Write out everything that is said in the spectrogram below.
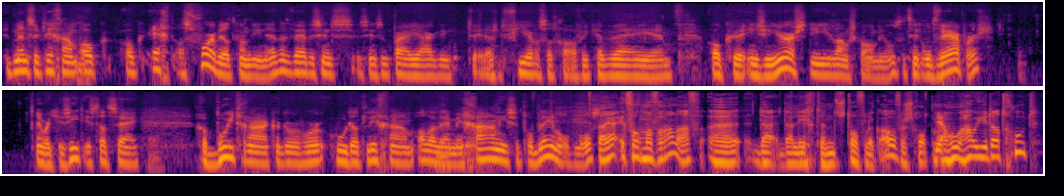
het menselijk lichaam ook, ook echt als voorbeeld kan dienen. Want we hebben sinds, sinds een paar jaar, ik denk 2004 was dat geloof ik, hebben wij uh, ook uh, ingenieurs die langskomen bij ons. Dat zijn ontwerpers. En wat je ziet is dat zij geboeid raken door hoe, hoe dat lichaam allerlei mechanische problemen oplost. Nou ja, ik vroeg me vooral af, uh, daar, daar ligt een stoffelijk overschot. Maar ja. hoe hou je dat goed?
